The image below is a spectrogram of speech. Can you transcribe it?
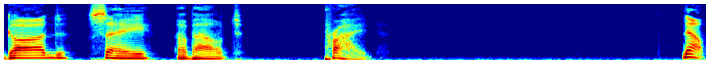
God say about pride? Now,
